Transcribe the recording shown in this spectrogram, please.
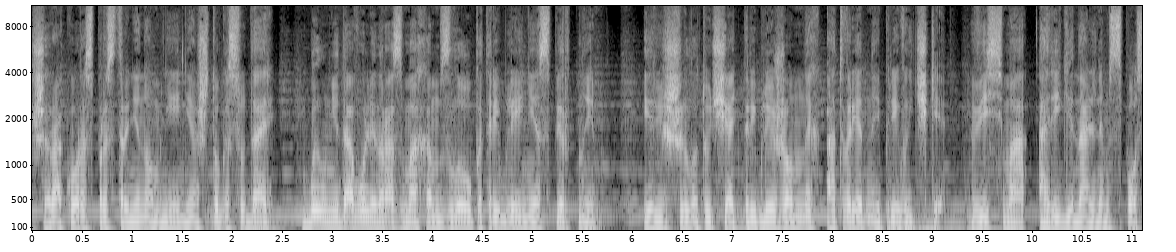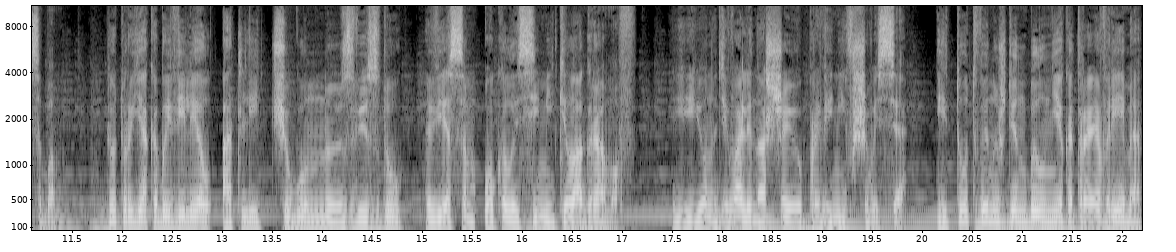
Широко распространено мнение, что государь был недоволен размахом злоупотребления спиртным и решил отучать приближенных от вредной привычки весьма оригинальным способом. Петр якобы велел отлить чугунную звезду весом около 7 килограммов. Ее надевали на шею провинившегося, и тот вынужден был некоторое время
